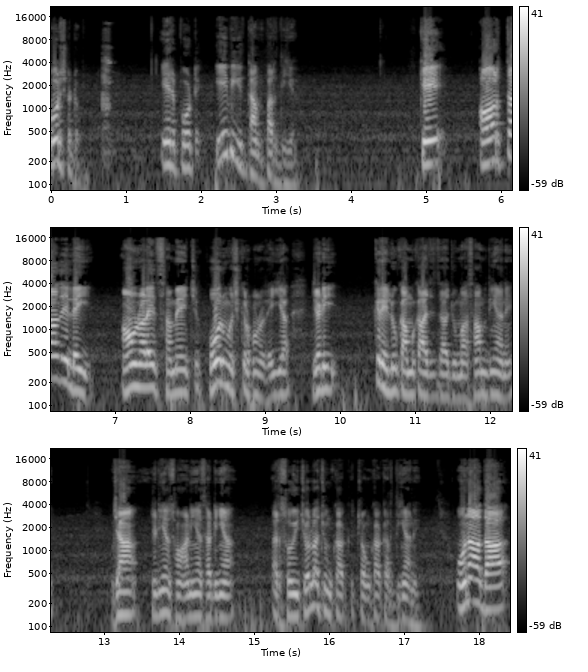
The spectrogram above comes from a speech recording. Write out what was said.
ਹੋਰ ਛੱਡੋ। ਇਹ ਰਿਪੋਰਟ ਇਹ ਵੀ ਦਮ ਭਰਦੀ ਹੈ ਕਿ ਔਰਤਾਂ ਦੇ ਲਈ ਆਉਣ ਵਾਲੇ ਸਮੇਂ 'ਚ ਹੋਰ ਮੁਸ਼ਕਲ ਹੋਣ ਰਹੀ ਆ, ਜਿਹੜੀ ਘਰੇਲੂ ਕੰਮਕਾਜ ਦਾ ਜੁਮਾ ਸਾਂਭਦੀਆਂ ਨੇ। ਜਾਂ ਜਿਹੜੀਆਂ ਸੁਹਾਣੀਆਂ ਸਾਡੀਆਂ ਰਸੋਈ ਚੋਲਾ ਚੁੰਕਾ ਚੌਂਕਾ ਕਰਦੀਆਂ ਨੇ, ਉਹਨਾਂ ਦਾ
